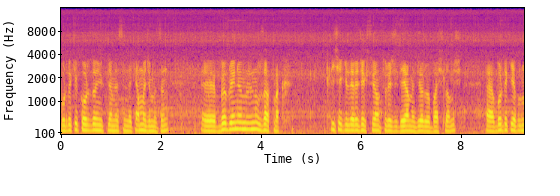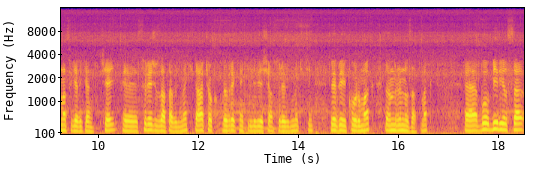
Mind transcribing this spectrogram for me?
buradaki korzon yüklemesindeki amacımızın e, böbreğin ömrünü uzatmak. Bir şekilde rejeksiyon süreci devam ediyor ve başlamış. E, buradaki yapılması gereken şey e, süreci uzatabilmek. Daha çok böbrek nakilli bir yaşam sürebilmek için böbreği korumak, ömrünü uzatmak. E, bu bir yılsa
